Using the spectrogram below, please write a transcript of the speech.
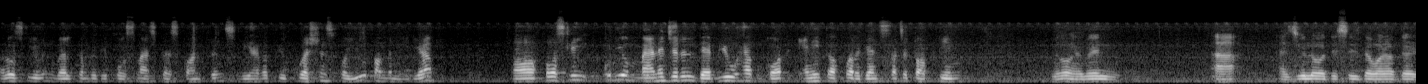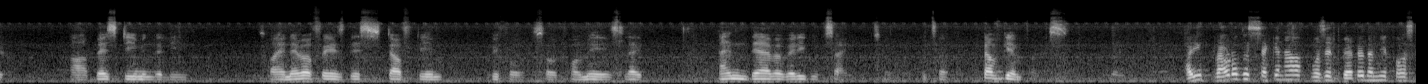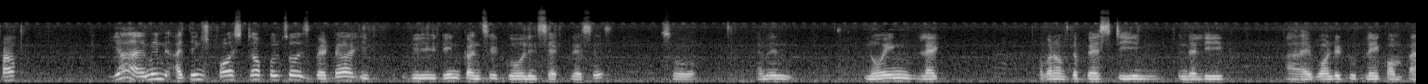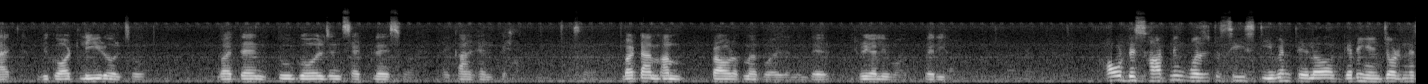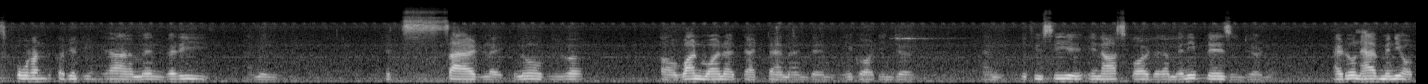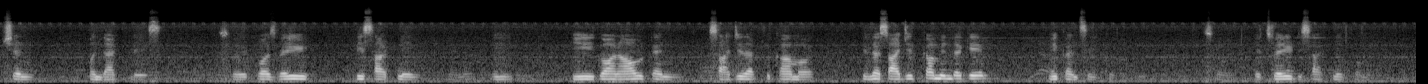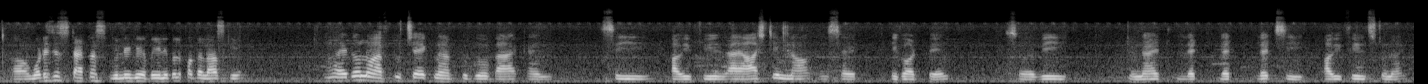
Hello, Steven. Welcome to the post-match press conference. We have a few questions for you from the media. Uh, firstly, could your managerial debut have got any tougher against such a top team? No, I mean, uh, as you know, this is the one of the uh, best team in the league. So I never faced this tough team before. So for me, it's like, and they have a very good side. So it's a tough game for us. Are you proud of the second half? Was it better than the first half? Yeah, I mean, I think first half also is better if we didn't concede goal in set places. So, I mean, knowing like one of the best team in the league, I wanted to play compact. We got lead also, but then two goals in set play, so I can't help it. So, but I'm I'm proud of my boys. I mean, they really worked very hard. How disheartening was it to see Steven Taylor getting injured in his 400 career game? Yeah, I mean, very. I mean, it's sad. Like you know, we were uh, one-one at that time, and then he got injured. And if you see in our squad, there are many players injured. I don't have many options on that place, so it was very disheartening. You know, he he gone out, and Sajid have to come out. If the Sajid come in the game, we concede goal. So it's very disheartening for me. Uh, what is his status? Will he be available for the last game? I don't know. I have to check now. I have to go back and see how he feels. I asked him now. He said he got pain. So we tonight let let let's see how he feels tonight.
